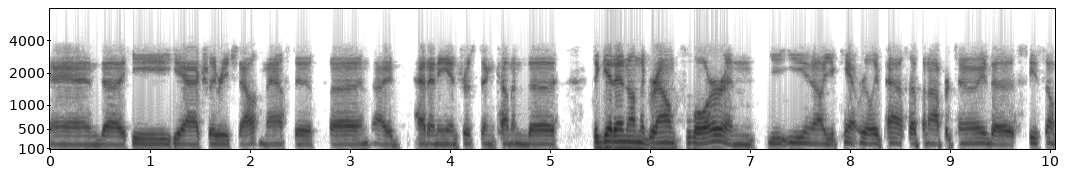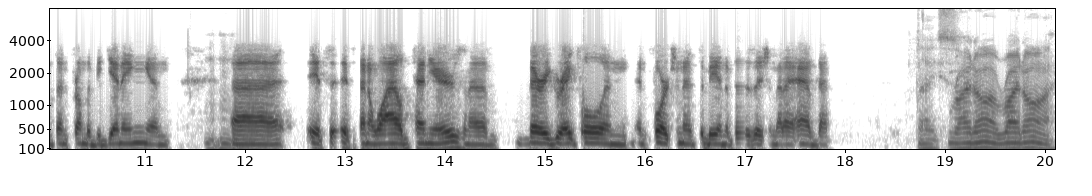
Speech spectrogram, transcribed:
And uh, he he actually reached out and asked if uh, I had any interest in coming to to get in on the ground floor. And you, you know you can't really pass up an opportunity to see something from the beginning. And Mhm. It's it's been a wild ten years, and I'm very grateful and, and fortunate to be in the position that I have been. nice. Right on, right on.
